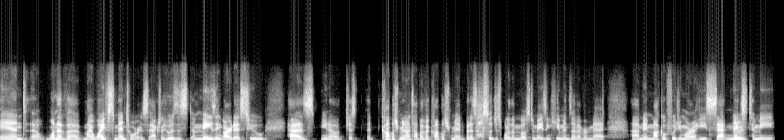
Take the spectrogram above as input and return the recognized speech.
and uh, one of uh, my wife's mentors actually who is this amazing artist who has you know just accomplishment on top of accomplishment but is also just one of the most amazing humans i've ever met um, named mako fujimura he sat mm. next mm. to me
